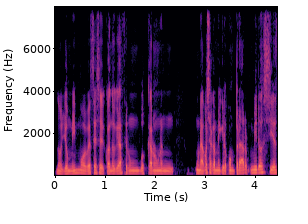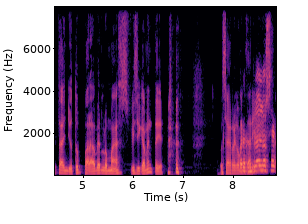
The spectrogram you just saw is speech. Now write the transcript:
No, yo mismo a veces eh, cuando quiero hacer un buscar un, una cosa que me quiero comprar, miro si está en YouTube para verlo más físicamente. o sea, Por ejemplo, los, e-,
